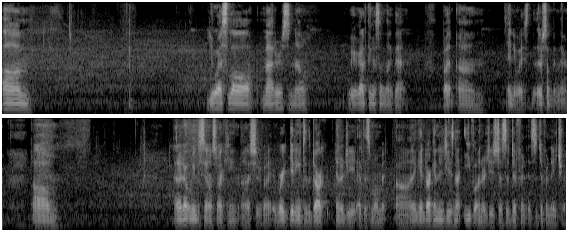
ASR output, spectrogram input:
Um, U.S. law matters? No. We gotta think of something like that. But, um, anyways, there's something there. Um, and I don't mean to sound snarky. Should, we're getting into the dark energy at this moment, uh, and again, dark energy is not evil energy. It's just a different. It's a different nature.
